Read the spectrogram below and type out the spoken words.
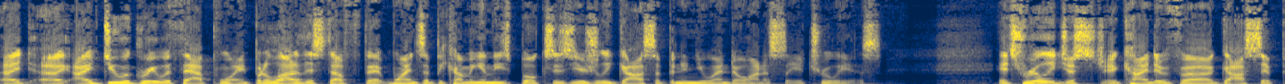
I, I do agree with that point. But a lot of this stuff that winds up becoming in these books is usually gossip and innuendo. Honestly, it truly is. It's really just a kind of uh, gossip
